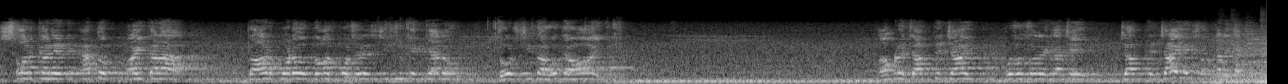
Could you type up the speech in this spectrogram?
সরকারের এত পাইতারা, তারপরেও দশ বছরের শিশুকে কেন ধর্ষিতা হতে হয়? আমরা জানতে চাই প্রশাসনের কাছে, জানতে চাই এই সরকারের কাছে।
